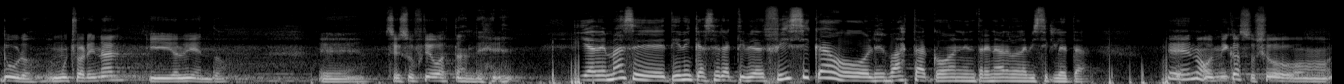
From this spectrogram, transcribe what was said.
Duro, mucho arenal y el viento. Eh, se sufrió bastante. ¿Y además eh, tienen que hacer actividad física o les basta con entrenar en la bicicleta? Eh, no, en mi caso yo,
